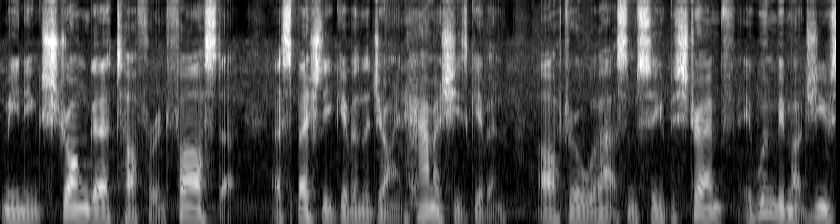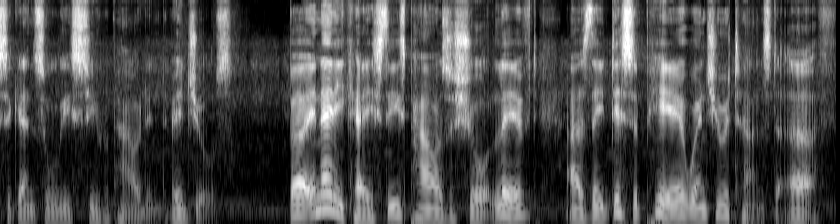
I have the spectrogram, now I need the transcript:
meaning stronger, tougher, and faster, especially given the giant hammer she's given. After all, without some super strength, it wouldn't be much use against all these superpowered individuals. But in any case, these powers are short lived as they disappear when she returns to Earth.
